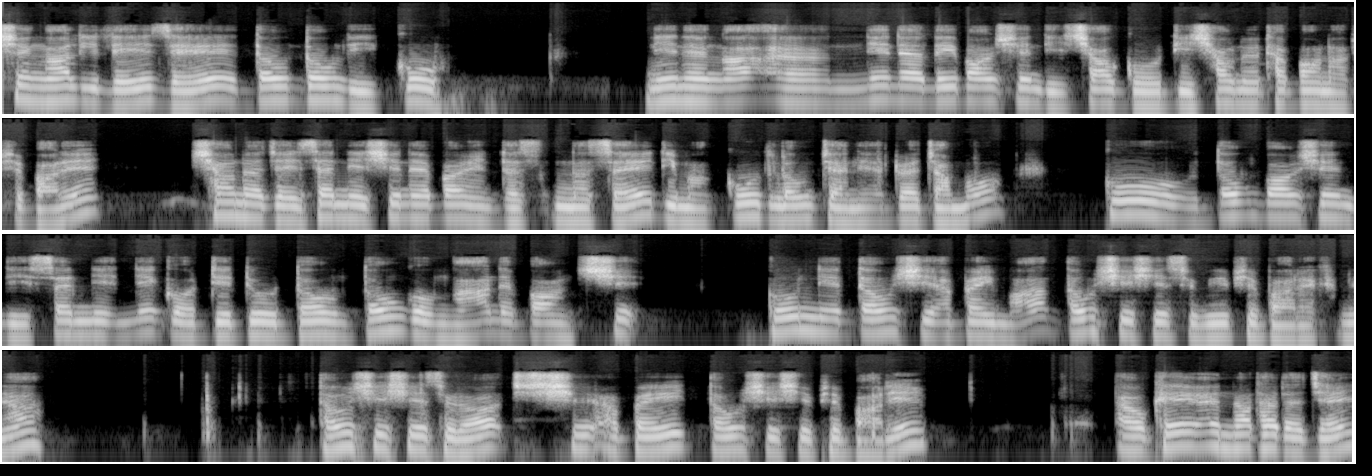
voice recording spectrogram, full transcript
ရှင်5လီ40 33လီ9နင်းနဲ့ငါအနင်းနဲ့လေးပေါင်းရှင်းဒီ6ကိုဒီ6နဲ့ထပ်ပေါင်းတာဖြစ်ပါတယ်6နဲ့ကြိမ်7နဲ့ရှင်းနဲ့ပေါင်းရင်20ဒီမှာ9တလုံးကျန်တဲ့အတွက်ကြောင့်မို့ 9 3ပေါင်းရှင်းဒီ7နှစ်နှစ်ကို1 2 3 3ကို9နဲ့ပေါင်း8 9နှစ်3 8အပိတ်မှာ388ဆိုပြီးဖြစ်ပါတယ်ခင်ဗျာ388ဆိုတော့8အပိတ်388ဖြစ်ပါတယ်โอเคနောက်ထပ်တစ်ချိန်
